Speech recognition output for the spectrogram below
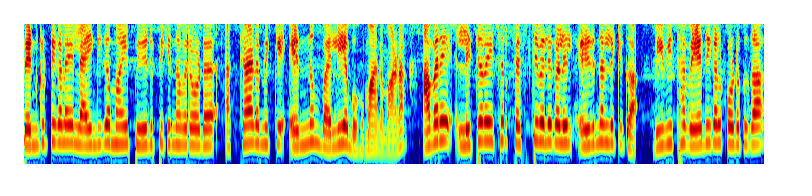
പെൺകുട്ടികളെ ലൈംഗികമായി പീഡിപ്പിക്കുന്നവരോട് അക്കാഡമിക്ക് എന്നും വലിയ ബഹുമാനമാണ്. അവരെ ലിറ്ററേച്ചർ ഫെസ്റ്റിവലുകളിൽ എഴുന്നള്ളിക്കുക വിവിധ വേദികൾ കൊടുക്കുക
